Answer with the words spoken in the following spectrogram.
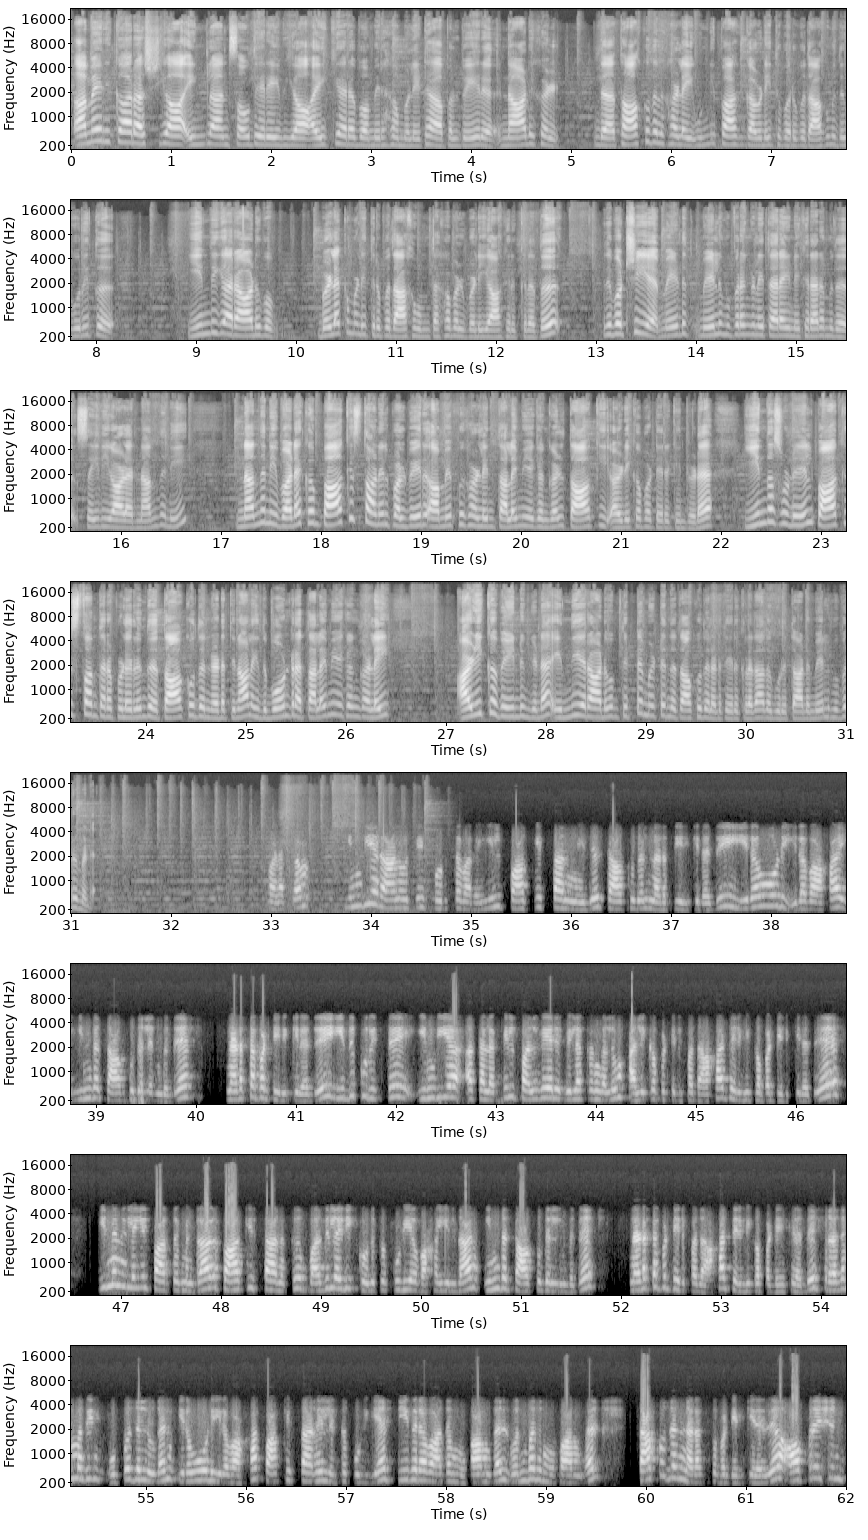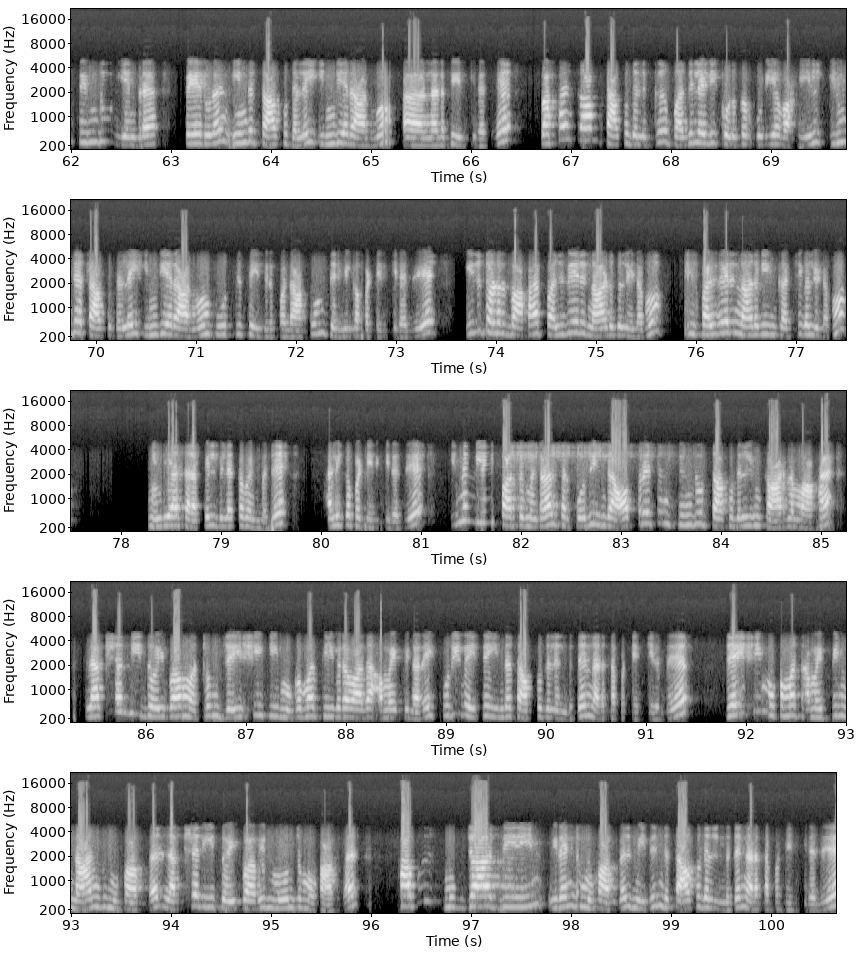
America Russia England Saudi Arabia ஐக்கிய அரபு அமீரகம் உள்ளிட்ட பல்வேறு நாடுகள் இந்த தாக்குதல்களை உன்னிப்பாக கவனித்து வருவதாகவும் இது குறித்து இந்திய ராணுவம் விளக்கமளித்திருப்பதாகவும் தகவல் வெளியாக இருக்கிறது. இது பற்றிய மேலும் விவரங்களை தர இணைக்கிறார் எமது செய்தியாளர் நந்தினி. நந்தினி வடக்கம் பாகிஸ்தானில் பல்வேறு அமைப்புகளின் தலைமையகங்கள் தாக்கி அழிக்கப்பட்டிருக்கின்றன. இந்த சூழலில் பாகிஸ்தான் தரப்பிலிருந்து தாக்குதல் நடத்தினால் இதுபோன்ற தலைமையகங்களை அழிக்க வேண்டும் என இந்திய ராணுவம் திட்டமிட்டு இந்த தாக்குதல் நடத்தியிருக்கிறதா. அது குறித்தான மேலும் விவரம் என வணக்கம். இந்திய ராணுவத்தை பொறுத்தவரையில் பாகிஸ்தான் மீது தாக்குதல் நடத்தியிருக்கிறது. இரவோடு இரவாக இந்த தாக்குதல் என்பது நடத்தப்பட்டிருக்கிறது. இது குறித்து இந்திய தளத்தில் பல்வேறு விளக்கங்களும் அளிக்கப்பட்டிருப்பதாக தெரிவிக்கப்பட்டிருக்கிறது. இந்த நிலையில் பார்த்தோம் என்றால் பாகிஸ்தானுக்கு பதிலடி கொடுக்கக்கூடிய வகையில்தான் இந்த தாக்குதல் என்பது நடத்தப்பட்டிருப்பதாக தெரிவிக்கப்பட்டிருக்கிறது. பிரதமரின் ஒப்புதலுடன் இரவோடு இரவாக பாகிஸ்தானில் இருக்கக்கூடிய தீவிரவாத முகாம்கள் ஒன்பது முகாம்கள் தாக்குதல் நடத்தப்பட்டிருக்கிறது. ஆபரேஷன் சிந்து என்ற பெயருடன் இந்த தாக்குதலை இந்திய ராணுவம் நடத்தியிருக்கிறது. பஹல்காம் தாக்குதலுக்கு பதிலடி கொடுக்கக்கூடிய வகையில் இந்த தாக்குதலை இந்திய ராணுவம் பூர்த்தி செய்திருப்பதாகவும் தெரிவிக்கப்பட்டிருக்கிறது. இது தொடர்பாக பல்வேறு நாடுகளிடமும் பல்வேறு நாடுகளின் கட்சிகளிடமும் இந்தியா தரப்பில் விளக்கம் என்பது அளிக்கப்பட்டிருக்கிறது. இந்த நிலையில் பார்த்தோம் என்றால் தற்போது இந்த ஆபரேஷன் சிந்து தாக்குதலின் காரணமாக லக்ஷர் இ தொய்பா மற்றும் ஜெய்ஷி இ முகமது தீவிரவாத அமைப்பினரை குறிவைத்து இந்த தாக்குதல் என்பது நடத்தப்பட்டிருக்கிறது. ஜெய்ஷி முகமது அமைப்பின் நான்கு முகாம்கள் லக்ஷர் இ தொய்பாவின் மூன்று முகாம்கள் ஹபுல் முக்ஜாதீன் இரண்டு முகாம்கள் மீது இந்த தாக்குதல் என்பது நடத்தப்பட்டிருக்கிறது.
